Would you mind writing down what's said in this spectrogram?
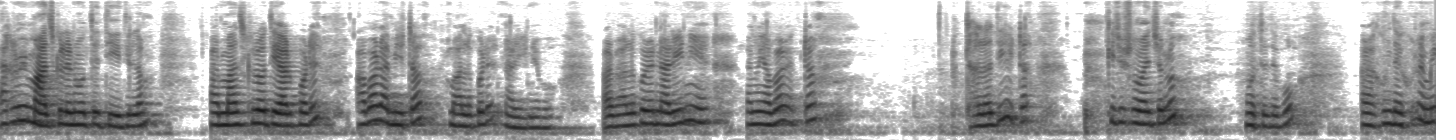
এখন আমি মাছগুলোর মধ্যে দিয়ে দিলাম। আর মাছগুলো দেওয়ার পরে আবার আমি এটা ভালো করে নাড়িয়ে নেব। আর ভালো করে নাড়িয়ে নিয়ে আমি আবার একটা থালা দিয়ে এটা কিছু সময়ের জন্য হতে দেব। আর এখন দেখুন আমি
